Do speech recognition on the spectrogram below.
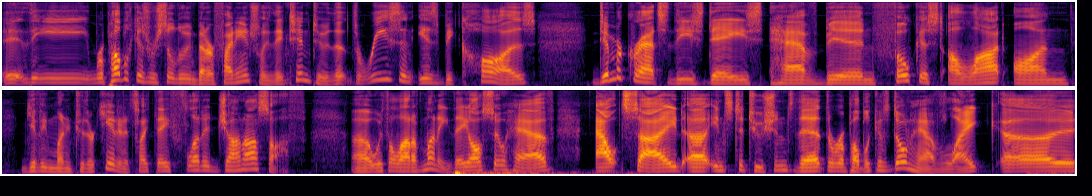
Eh, the Republicans were still doing better financially. They tend to. The, the reason is because Democrats these days have been focused a lot on giving money to their candidates, like they flooded Jon Ossoff uh, with a lot of money. They also have outside uh, institutions that the Republicans don't have, like uh,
